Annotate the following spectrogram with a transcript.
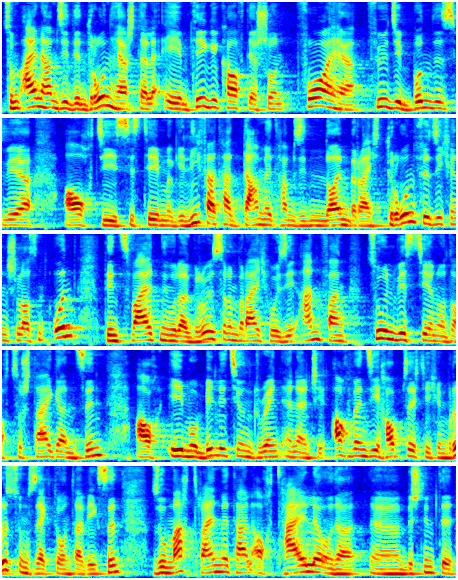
Zum einen haben sie den Drohnenhersteller AMT gekauft, der schon vorher für die Bundeswehr auch die Systeme geliefert hat. Damit haben sie den neuen Bereich Drohnen für sich entschlossen. Und den zweiten oder größeren Bereich, wo sie anfangen zu investieren und auch zu steigern, sind auch E-Mobility und Green Energy. Auch wenn sie hauptsächlich im Rüstungssektor unterwegs sind, so macht Rheinmetall auch Teile oder äh, bestimmte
